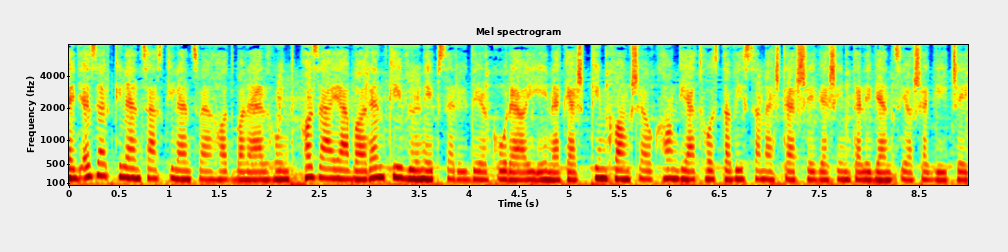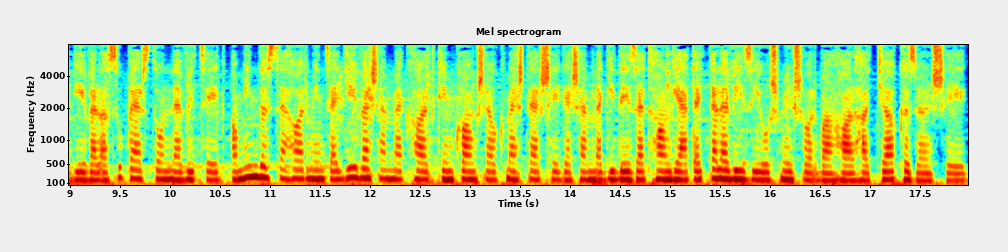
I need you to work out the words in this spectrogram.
egy 1996-ban elhunyt, hazájában rendkívül népszerű dél-koreai énekes Kim Kwang-seok hangját hozta vissza mesterséges intelligencia segítségével a Superstone nevű cég, a mindössze 31 évesen meghalt Kim Kwang-seok mesterségesen megidézett hangját egy televíziós műsorban hallhatja a közönség.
